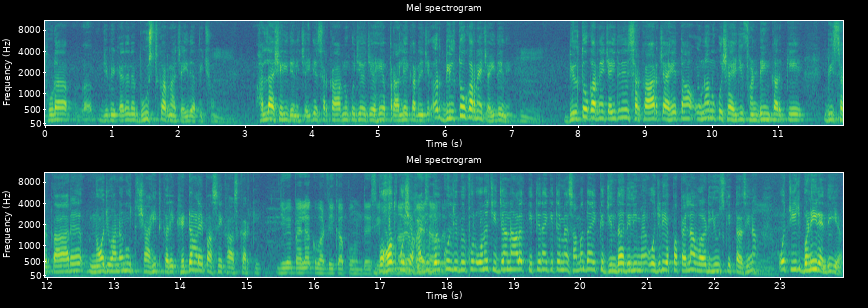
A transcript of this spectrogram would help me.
ਥੋੜਾ ਜਿਵੇਂ ਕਹਿੰਦੇ ਨੇ ਬੂਸਟ ਕਰਨਾ ਚਾਹੀਦਾ ਪਿੱਛੋਂ। ਹੱਲਾਸ਼ੇਰੀ ਦੇਣੀ ਚਾਹੀਦੀ ਹੈ ਸਰਕਾਰ ਨੂੰ ਕੁਝ ਅਜਿਹੇ ਉਪਰਾਲੇ ਕਰਨੇ ਚਾਹੀਦੇ ਔਰ ਦਿਲ ਤੋਂ ਕਰਨੇ ਚਾਹੀਦੇ ਨੇ। ਦਿਲ ਤੋਂ ਕਰਨੇ ਚਾਹੀਦੇ ਨੇ ਸਰਕਾਰ ਚਾਹੇ ਤਾਂ ਉਹਨਾਂ ਨੂੰ ਕੁਝ ਇਹੋ ਜਿਹੀ ਫੰਡਿੰਗ ਕਰਕੇ ਵੀ ਸਰਕਾਰ ਨੌਜਵਾਨਾਂ ਨੂੰ ਉਤਸ਼ਾਹਿਤ ਕਰੇ ਖੇਡਾਂ ਵਾਲੇ ਪਾਸੇ ਖਾਸ ਕਰਕੇ। ਜਿਵੇਂ ਪਹਿਲਾਂ ਕਬੱਡੀ ਕੱਪ ਹੁੰਦੇ ਸੀ ਬਹੁਤ ਕੁਝ ਹਾਂਜੀ ਬਿਲਕੁਲ ਜੀ ਬਿਲਕੁਲ। ਉਹਨਾਂ ਚੀਜ਼ਾਂ ਨਾਲ ਕਿਤੇ ਨਾ ਕਿਤੇ ਮੈਂ ਸਮਝਦਾ ਇੱਕ ਜਿੰਦਾ ਦਿਲੀ ਮੈਂ ਉਹ ਜਿਹੜੀ ਆਪਾਂ ਪਹਿਲਾਂ ਵਰਡ ਯੂਜ਼ ਕੀਤਾ ਸੀ ਨਾ ਉਹ ਚੀਜ਼ ਬਣੀ ਰਹਿੰਦੀ ਆ।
